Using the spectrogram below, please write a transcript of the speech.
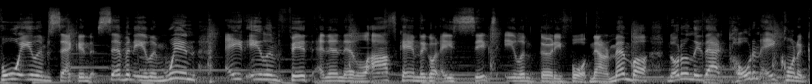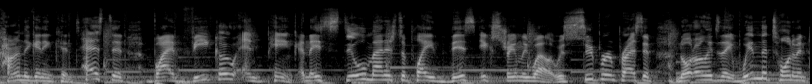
four Elim second, seven Elim win, eight Elim fifth, and then their last game, they got a six Elim 34th. Now remember, not only that, Cold and Acorn are currently getting contested by Vico and Pink, and they still managed to play this extremely well. It was super impressive. Not only did they win the tournament,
